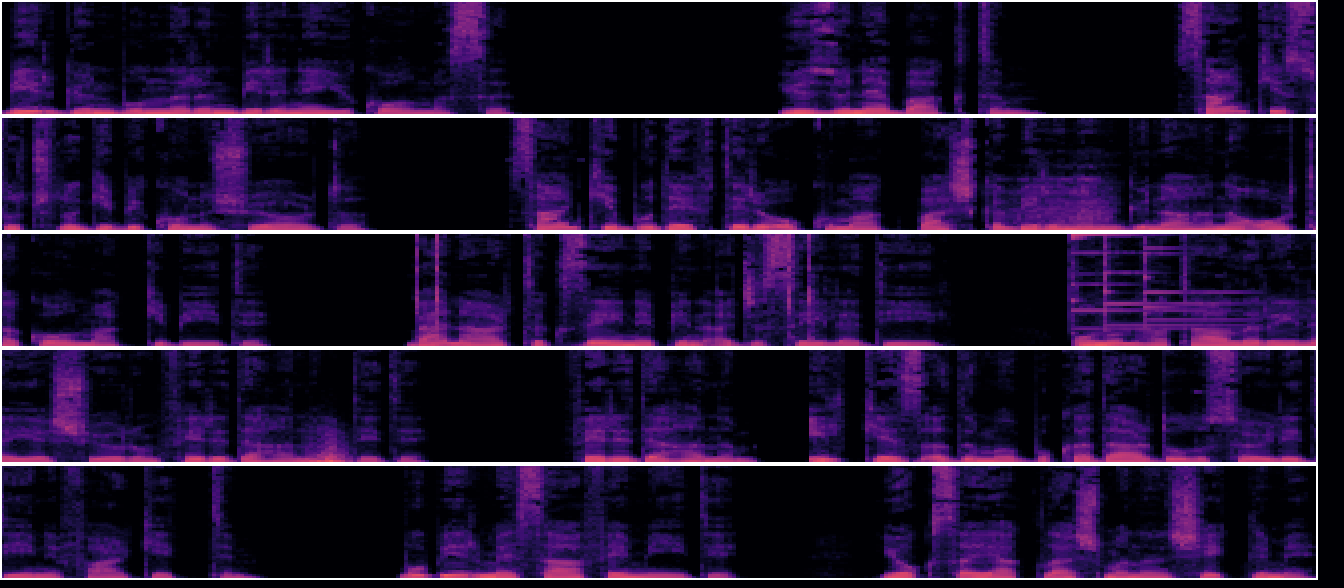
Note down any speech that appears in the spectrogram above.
bir gün bunların birine yük olması. Yüzüne baktım. Sanki suçlu gibi konuşuyordu. Sanki bu defteri okumak başka birinin günahına ortak olmak gibiydi. Ben artık Zeynep'in acısıyla değil, onun hatalarıyla yaşıyorum Feride Hanım dedi. Feride Hanım, ilk kez adımı bu kadar dolu söylediğini fark ettim. Bu bir mesafe miydi? Yoksa yaklaşmanın şekli mi?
